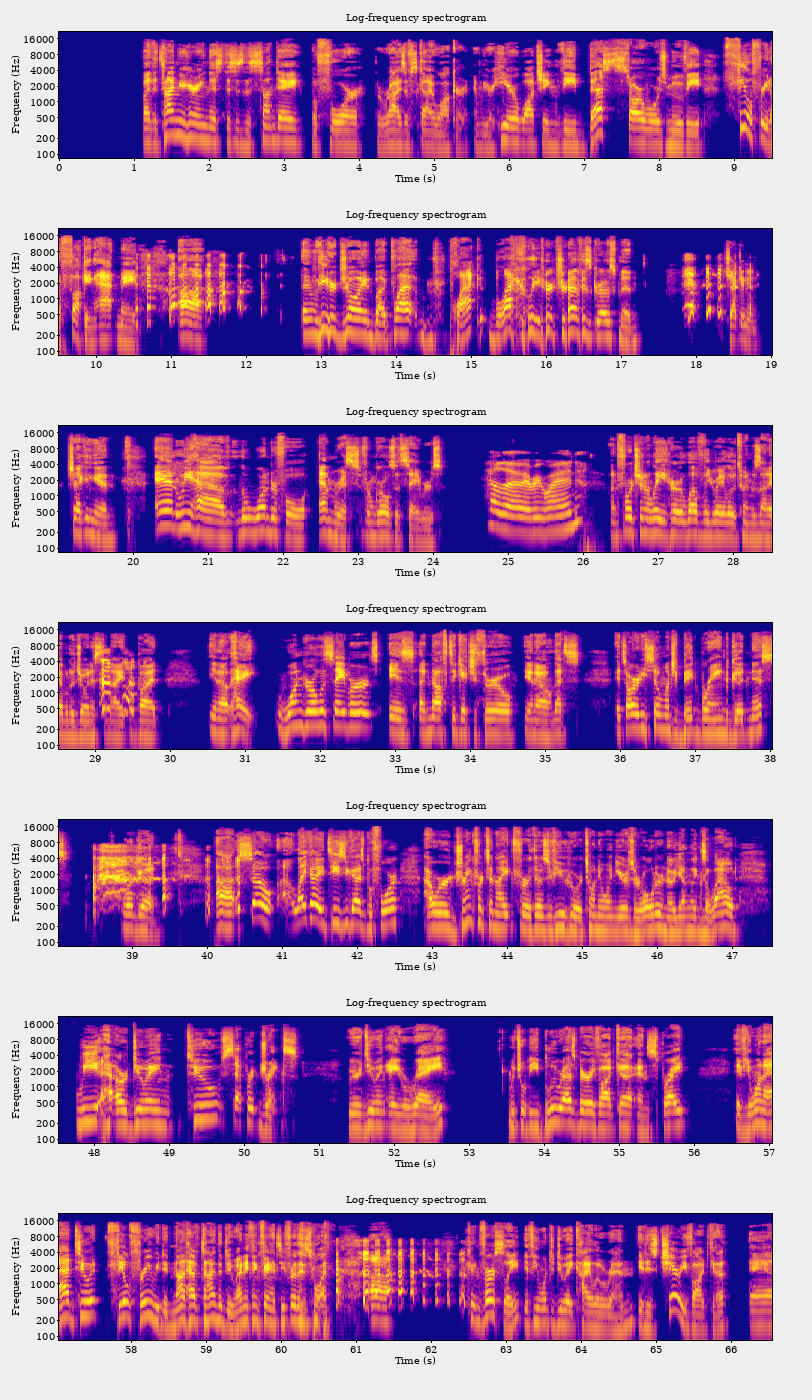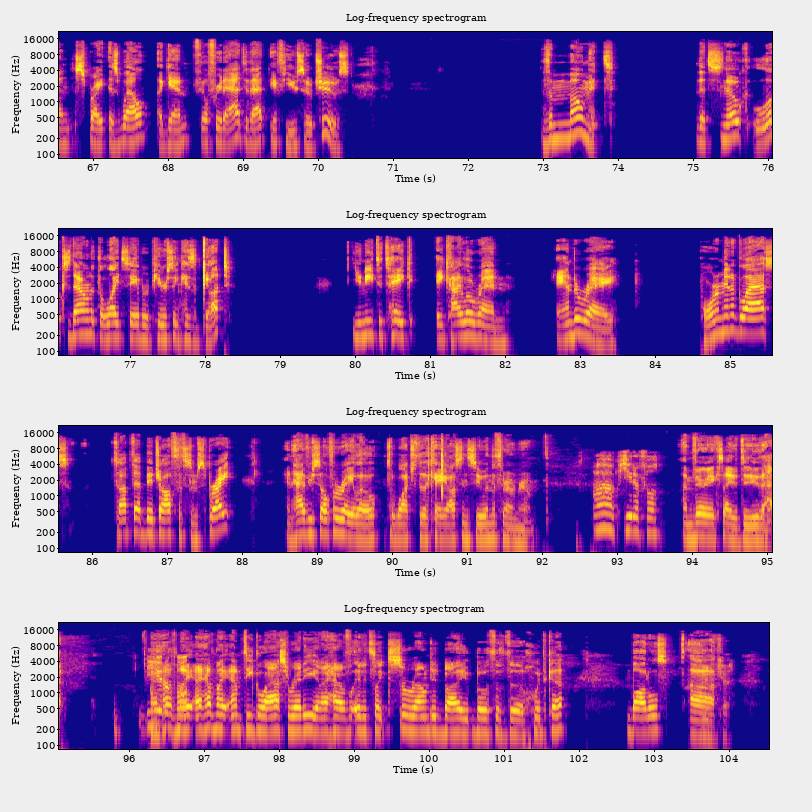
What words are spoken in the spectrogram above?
By the time you're hearing this, this is the Sunday before the Rise of Skywalker, and we are here watching the best Star Wars movie. Feel free to fucking at me. Uh, and we are joined by Pla- Black Black leader Travis Grossman Checking in. Checking in. And we have the wonderful Emrys from Girls with Sabers. Hello, everyone. Unfortunately, her lovely Reylo twin was not able to join us tonight, but you know, hey, one girl with sabers is enough to get you through. You know, that's it's already so much big brained goodness. We're good. Uh, so, uh, like I had teased you guys before, our drink for tonight, for those of you who are 21 years or older, no younglings allowed, we are doing two separate drinks. We are doing a Rey, which will be blue raspberry vodka and Sprite. If you want to add to it, feel free. We did not have time to do anything fancy for this one. Uh, conversely, if you want to do a Kylo Ren, it is cherry vodka and Sprite as well. Again, feel free to add to that if you so choose. The moment that Snoke looks down at the lightsaber piercing his gut, you need to take a Kylo Ren and a Rey, pour them in a glass, top that bitch off with some Sprite, and have yourself a Reylo to watch the chaos ensue in the throne room. Oh, beautiful. I'm very excited to do that. I have Beautiful. my I have my empty glass ready, and I have and it's like surrounded by both of the Hudka bottles. Uh.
